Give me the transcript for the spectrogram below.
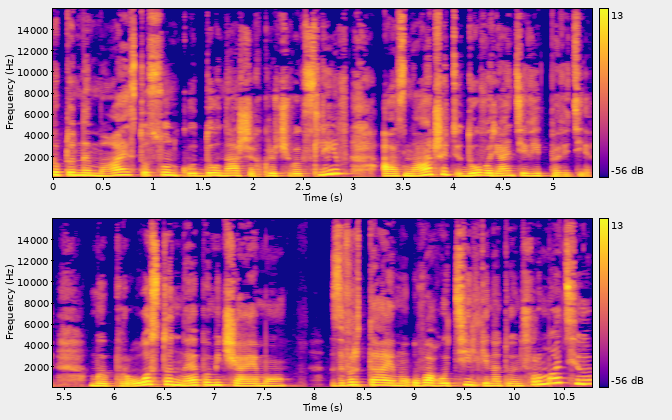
тобто не має стосунку до наших ключових слів, а значить до варіантів відповіді. Ми просто не помічаємо. Звертаємо увагу тільки на ту інформацію,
